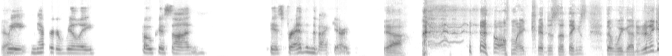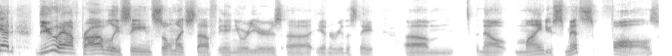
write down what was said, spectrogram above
Yeah. we never really focus on is fred in the backyard Yeah. oh my goodness, the things that we got to do. And again, you have probably seen so much stuff in your years uh, in real estate. Um, now, mind you, Smiths Falls,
